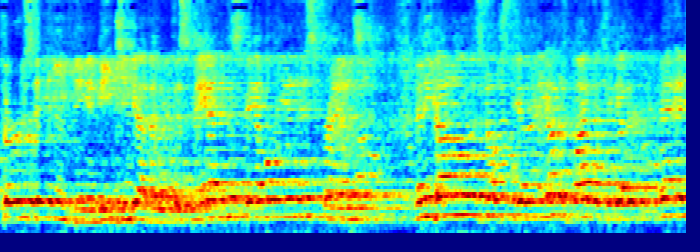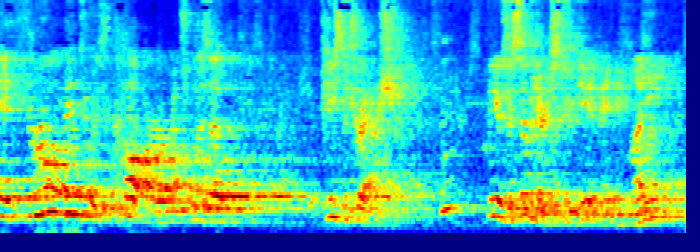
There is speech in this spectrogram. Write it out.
Thursday evening and meet together with this man and his family and his friends. And he got all his notes together and he got his Bible together and, and he threw them into his car, which was a piece of trash. He was a seminary student. He didn't make any money.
